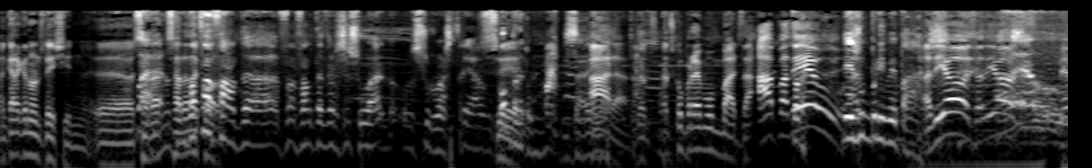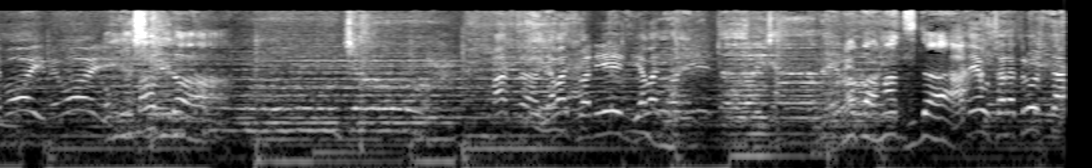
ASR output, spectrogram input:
encara que no ens deixin. Eh, serà Bueno, serà tampoc fa d'acord. falta, fa falta fer-se zoroastrià. Sí. Compra't un Mazda. eh? Ara, doncs ens comprarem un Mazda. Apa, adéu! És un primer pas. Adiós, adiós. Me voy, me voy. Mazda. Mazda. Ja vaig venint, ja vaig venint. Europa, Mazda. Adéu, Saratrusta.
